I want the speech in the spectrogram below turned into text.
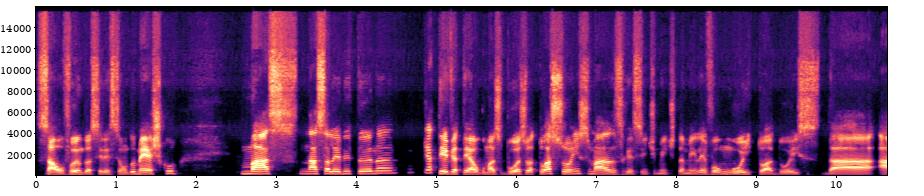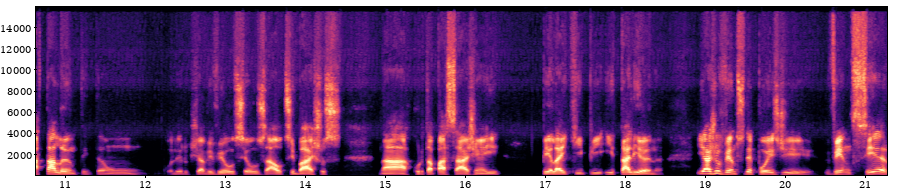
salvando a seleção do México, mas na Salernitana já teve até algumas boas atuações, mas recentemente também levou um 8 a 2 da Atalanta. Então, goleiro que já viveu os seus altos e baixos na curta passagem aí pela equipe italiana. E a Juventus, depois de vencer,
